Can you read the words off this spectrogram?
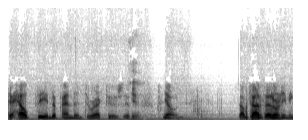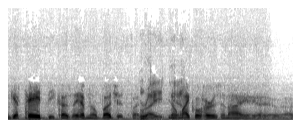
to help the independent directors. If Yeah. you know, sometimes I don't even get paid because they have no budget. But Right, you know, yeah. Michael Herz and I, uh,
